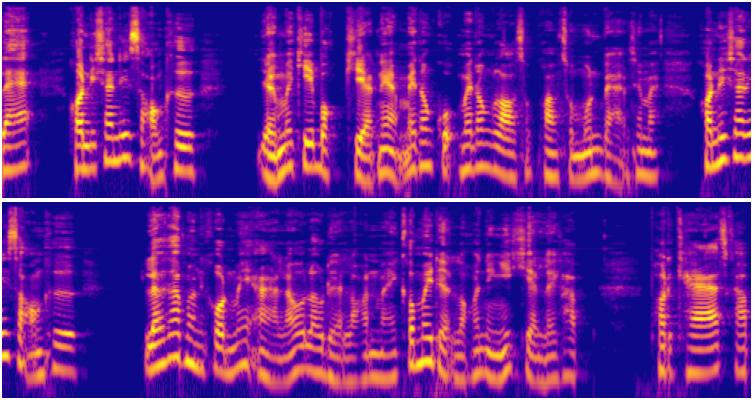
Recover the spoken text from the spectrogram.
และ condition ที่ 2 คือ อย่างเมื่อกี้บอกเขียนเนี่ยไม่ต้องไม่ต้องรอความสมบูรณ์แบบใช่ไหม condition ที่ 2 คือ แล้วถ้ามันคนไม่อ่านแล้วเราเดือดร้อนไหมก็ไม่เดือดร้อนอย่างนี้เขียนเลยครับพอดแคสต์ครับ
